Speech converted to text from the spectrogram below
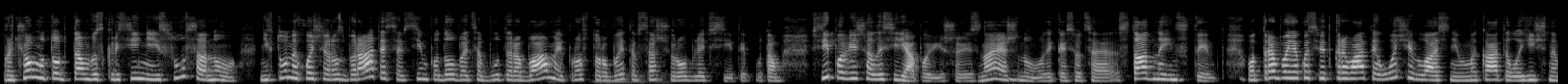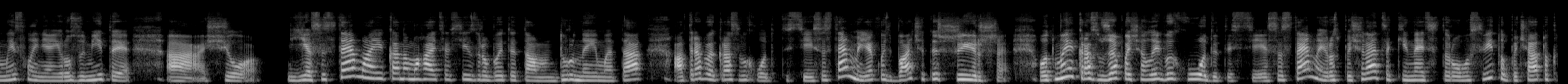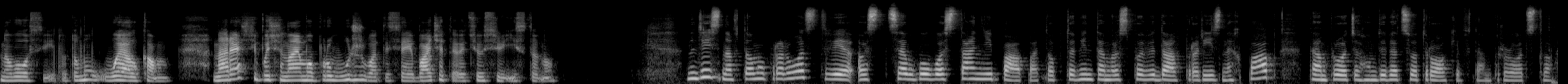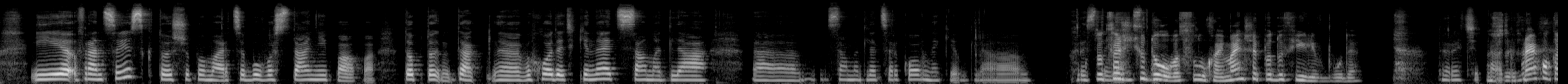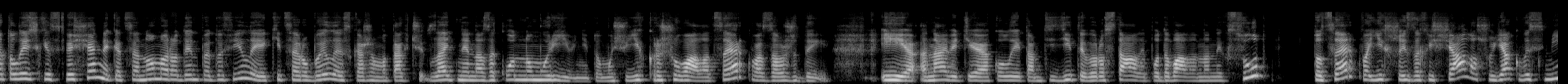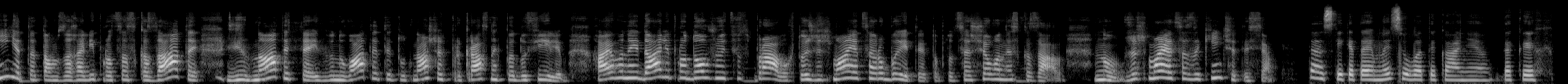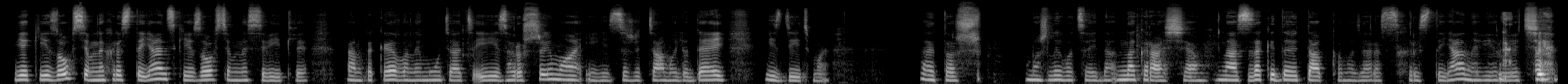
Причому то там Воскресіння Ісуса, ну ніхто не хоче розбиратися, всім подобається бути рабами і просто робити все, що роблять всі. Типу там всі повішались, і я повішаюсь. Знаєш, ну якесь оце стадний інстинкт. От треба якось відкривати очі власні, вмикати логічне мислення і розуміти, а, що. Є система, яка намагається всіх зробити там дурними, так а треба якраз виходити з цієї системи, якось бачити ширше. От ми якраз вже почали виходити з цієї системи, і розпочинається кінець старого світу, початок нового світу. Тому welcome. Нарешті починаємо пробуджуватися і бачити цю всю істину. Ну, дійсно, в тому пророцтві ось це був останній папа. Тобто він там розповідав про різних пап там протягом 900 років там пророцтво. І Франциск, той, що помер, це був останній папа. Тобто, так, е, виходить кінець саме для, е, саме для церковників, для То це ж чудово. Слухай, менше педофілів буде. До речі, так. Греко-католицькі священники це номер один педофіли, які це робили, скажімо так, ледь не на законному рівні, тому що їх кришувала церква завжди. І навіть е, коли там ті діти виростали, подавали на них суд. То церква їх ще й захищала, що як ви смієте там взагалі про це сказати, зізнатися і звинуватити тут наших прекрасних педофілів. Хай вони і далі продовжують цю справу. Хтось же ж має це робити. Тобто, це що вони сказали? Ну вже ж має це закінчитися. Та скільки таємниць у Ватикані, таких, які зовсім не християнські, і зовсім не світлі. Там таке вони мутять і з грошима, і з життями людей, і з дітьми. Е, Тож, можливо, це йде на краще. Нас закидають тапками зараз християни, віруючи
